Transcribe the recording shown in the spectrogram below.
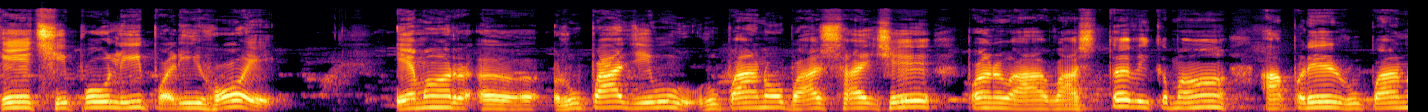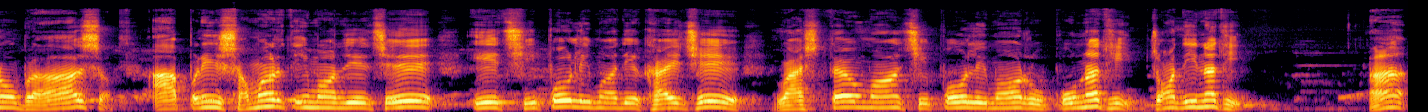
કે છીપોલી પડી હોય. એમાં રૂપા જેવું, રૂપાનો ભાસ થાય છે, પણ વાસ્તવિકમાં આપણે રૂપાનો ભાસ આપણી સમર્થિમાં જે છે એ છીપોલીમાં દેખાય છે. વાસ્તવમાં છીપોલીમાં રૂપું નથી, ચોંદી નથી. હા?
